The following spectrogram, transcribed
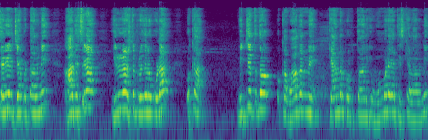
చర్యలు చేపట్టాలని ఆ దిశగా ఇరు రాష్ట్ర ప్రజలు కూడా ఒక విద్యుత్తుతో ఒక వాదనని కేంద్ర ప్రభుత్వానికి ఉమ్మడిగా తీసుకెళ్ళాలని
